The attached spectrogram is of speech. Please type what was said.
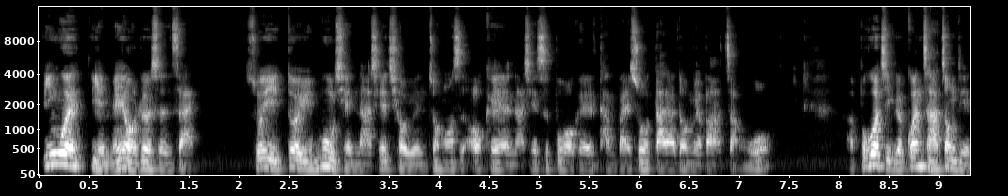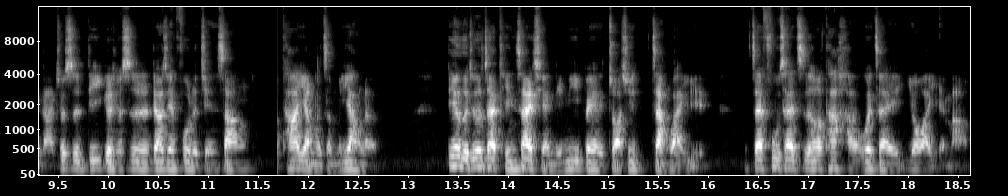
因为也没有热身赛，所以对于目前哪些球员状况是 OK 的，哪些是不 OK 的，坦白说大家都没有办法掌握啊。不过几个观察重点啊，就是第一个就是廖健富的肩伤，他养的怎么样了？第二个就是在停赛前，林立被抓去站外野，在复赛之后，他还会在右外野吗？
